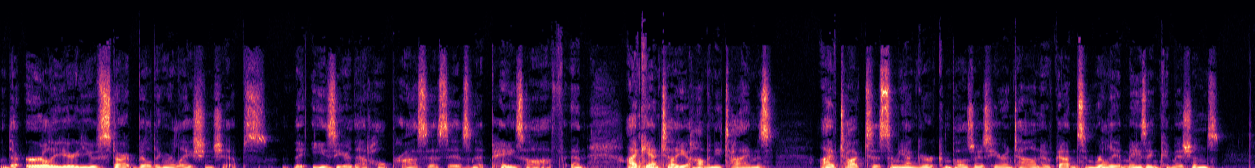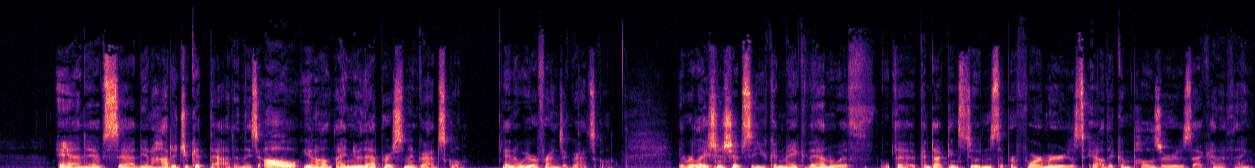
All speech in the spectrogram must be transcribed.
The earlier you start building relationships, the easier that whole process is and it pays off. And I can't tell you how many times I've talked to some younger composers here in town who've gotten some really amazing commissions and have said, you know, how did you get that? And they say, oh, you know, I knew that person in grad school. You know, we were friends in grad school the relationships that you can make then with the conducting students, the performers, other composers, that kind of thing.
